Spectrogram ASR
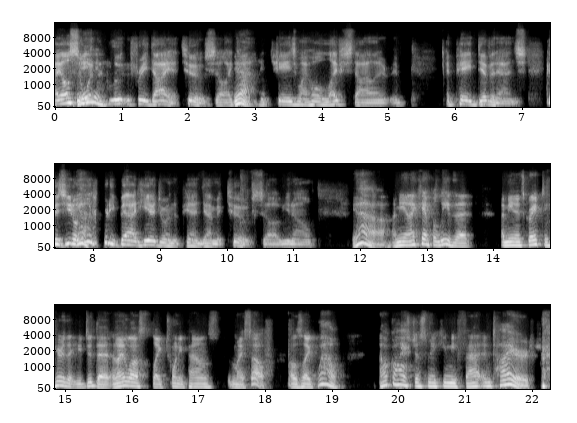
I also Amazing. went gluten free diet too, so I yeah. kind of changed my whole lifestyle, and it, it, it paid dividends because you know yeah. it was pretty bad here during the pandemic too. So you know. Yeah, I mean, I can't believe that I mean, it's great to hear that you did that. And I lost like 20 pounds myself. I was like, wow, alcohol is just making me fat and tired.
